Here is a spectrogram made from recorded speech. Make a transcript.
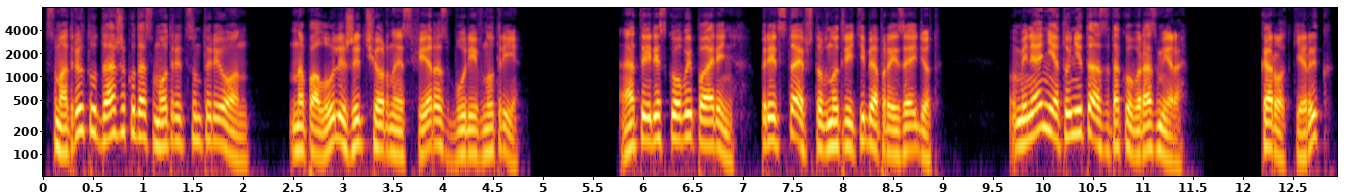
Смотрю туда же, куда смотрит Центурион. На полу лежит черная сфера с бурей внутри. «А ты рисковый парень. Представь, что внутри тебя произойдет. У меня нет унитаза такого размера». Короткий рык.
